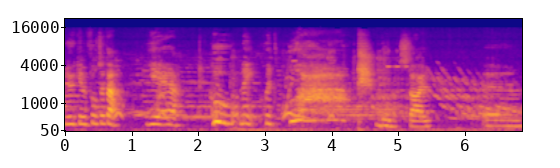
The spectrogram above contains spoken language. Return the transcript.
nu kan vi fortsätta. Yeah! Ho, nej, skit. Boom style. Um,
